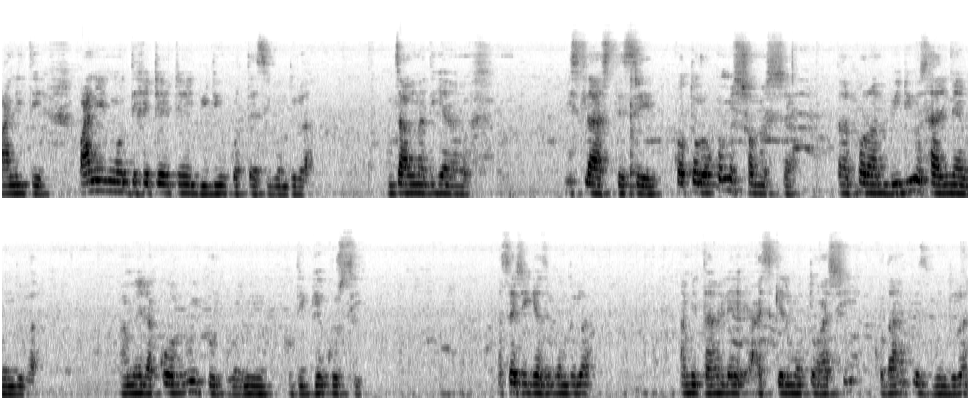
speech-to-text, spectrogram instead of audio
পানিতে, পানির মধ্যে হেঁটে হেঁটে ভিডিও করতেছি বন্ধুরা। জালনা দিয়ে ইসলা আসতেছে, কত রকমের সমস্যা। তারপর আমি ভিডিও ছাড়ি না বন্ধুরা। আমি এটা করবই করব, আমি প্রতিজ্ঞা করছি। আচ্ছা ঠিক আছে বন্ধুরা। আমি তাহলে আজকের মতো আসি। খোদা হাফেজ বন্ধুরা।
